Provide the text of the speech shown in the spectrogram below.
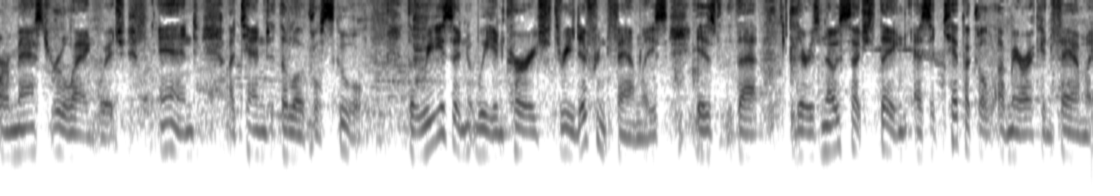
or master a language, and attend the local school. The reason we encourage three different families is that there is no such thing as a typical American family.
